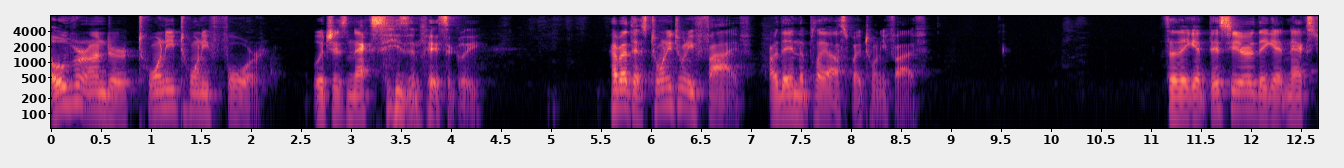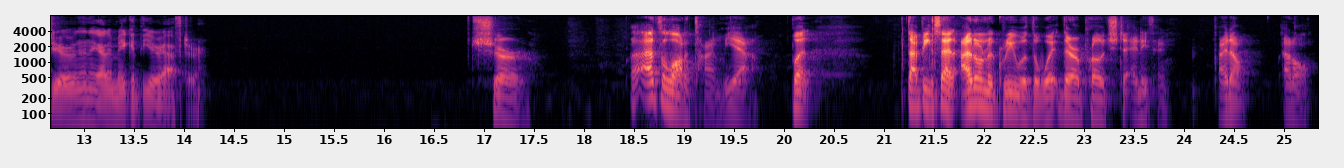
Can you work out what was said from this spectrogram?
Over under 2024, which is next season basically. How about this? 2025. Are they in the playoffs by 25? So they get this year, they get next year, and then they got to make it the year after. Sure. That's a lot of time, yeah. But that being said, I don't agree with the way their approach to anything. I don't at all.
